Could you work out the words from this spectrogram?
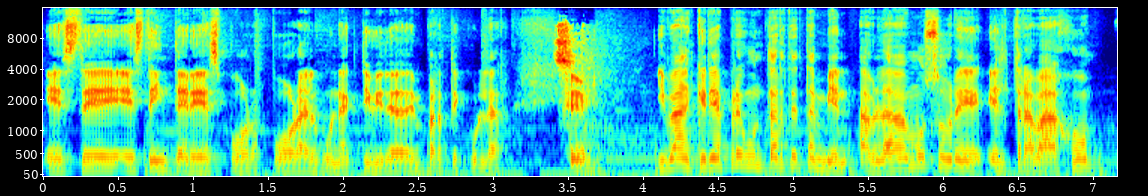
este, este interés por, por alguna actividad en particular. Sí. Iván, quería preguntarte también, hablábamos sobre el trabajo,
